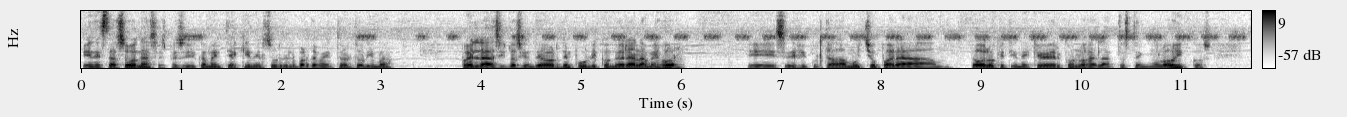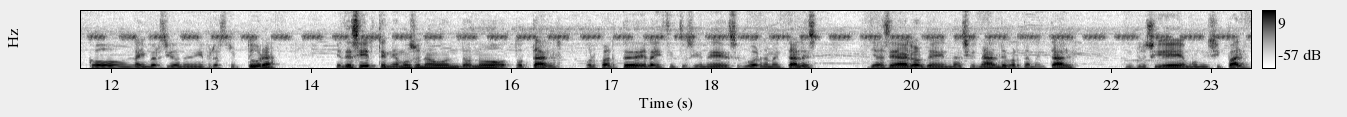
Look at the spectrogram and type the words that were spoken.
en estas zonas, específicamente aquí en el sur del departamento del Tolima, pues la situación de orden público no era la mejor. Eh, se dificultaba mucho para todo lo que tiene que ver con los adelantos tecnológicos, con la inversión en infraestructura. Es decir, teníamos un abandono total por parte de las instituciones gubernamentales, ya sea del orden nacional, departamental, inclusive municipal,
